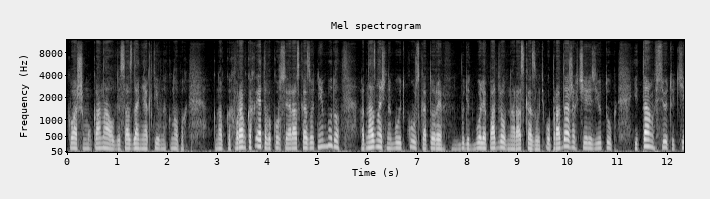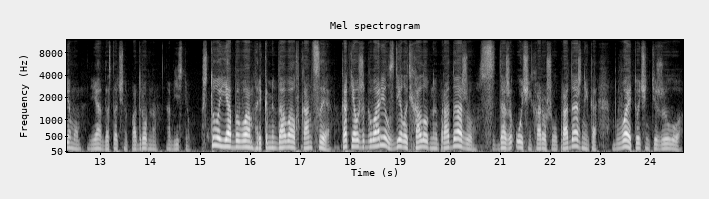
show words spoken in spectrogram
к вашему каналу для создания активных кнопок кнопках. В рамках этого курса я рассказывать не буду. Однозначно будет курс, который будет более подробно рассказывать о продажах через YouTube. И там всю эту тему я достаточно подробно объясню. Что я бы вам рекомендовал в конце? Как я уже говорил, сделать холодную продажу с даже очень хорошего продажника бывает очень тяжело.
